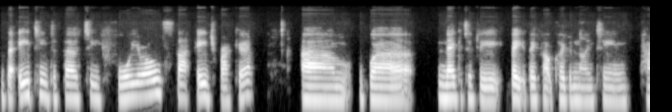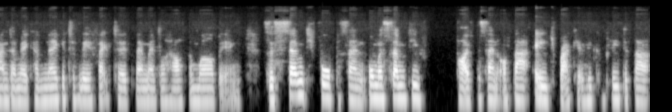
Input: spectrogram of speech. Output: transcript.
the 18 to 34 year olds, that age bracket, um, were negatively they, they felt covid-19 pandemic had negatively affected their mental health and well-being. So 74% almost 75% of that age bracket who completed that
